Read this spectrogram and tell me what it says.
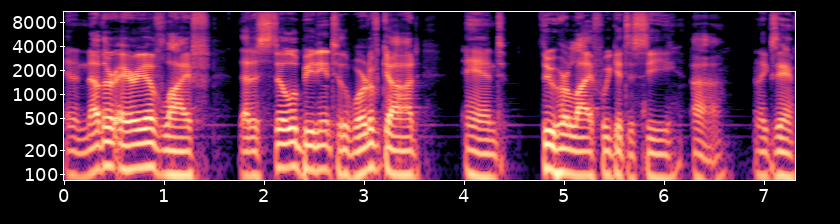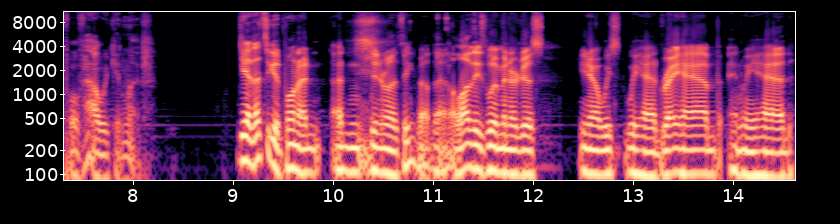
in another area of life that is still obedient to the word of God, and through her life, we get to see uh, an example of how we can live. Yeah, that's a good point. I, I didn't really think about that. A lot of these women are just, you know, we we had Rahab and we had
